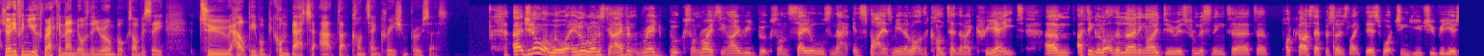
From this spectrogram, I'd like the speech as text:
Is there anything you recommend other than your own books, obviously, to help people become better at that content creation process? Uh, do you know what, Will? In all honesty, I haven't read books on writing. I read books on sales, and that inspires me in a lot of the content that I create. Um, I think a lot of the learning I do is from listening to, to podcast episodes like this, watching YouTube videos,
